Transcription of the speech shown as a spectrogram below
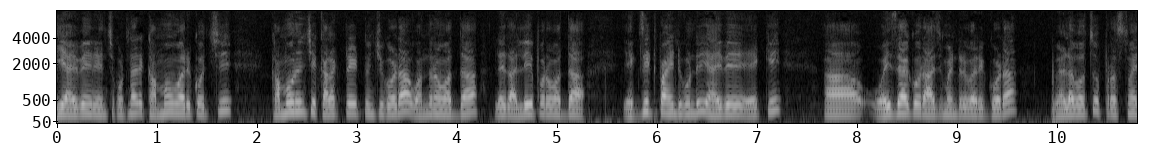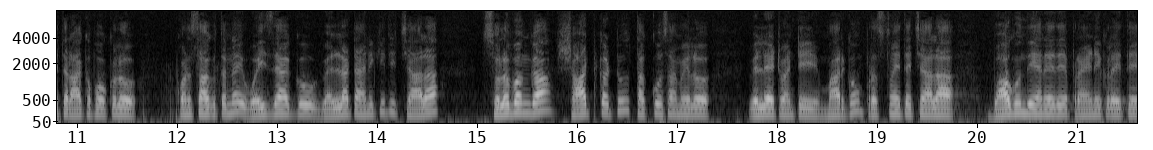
ఈ హైవేని ఎంచుకుంటున్నారు ఖమ్మం వరకు వచ్చి ఖమ్మం నుంచి కలెక్టరేట్ నుంచి కూడా వందనం వద్ద లేదా అల్లీపురం వద్ద ఎగ్జిట్ పాయింట్ గుండి హైవే ఎక్కి వైజాగ్ రాజమండ్రి వరకు కూడా వెళ్ళవచ్చు. ప్రస్తుతం అయితే రాకపోకలు కొనసాగుతున్నాయి. వైజాగ్ వెళ్ళటానికి ఇది చాలా సులభంగా షార్ట్ కట్ తక్కువ సమయంలో వెళ్ళేటువంటి మార్గం. ప్రస్తుతం అయితే చాలా బాగుంది అనేది ప్రయాణికులు అయితే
